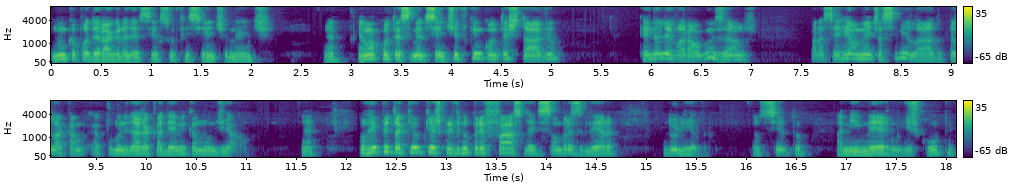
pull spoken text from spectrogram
nunca poderá agradecer suficientemente, né, é um acontecimento científico incontestável que ainda levará alguns anos para ser realmente assimilado pela comunidade acadêmica mundial. Né. Eu repito aqui o que eu escrevi no prefácio da edição brasileira do livro. Eu cito a mim mesmo, desculpe,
